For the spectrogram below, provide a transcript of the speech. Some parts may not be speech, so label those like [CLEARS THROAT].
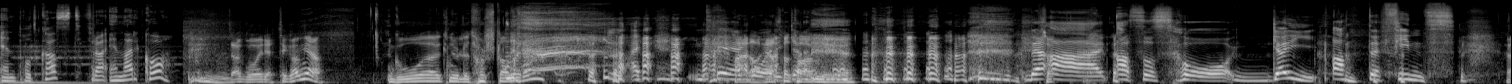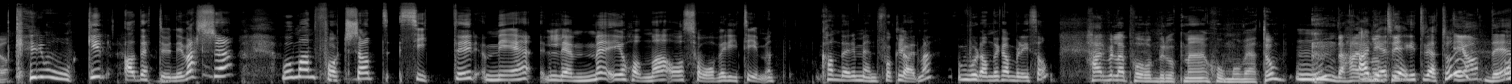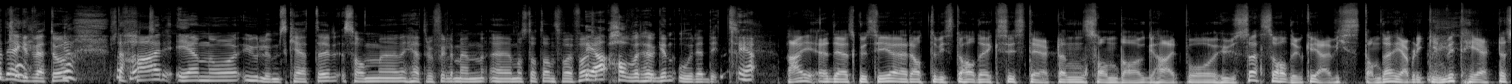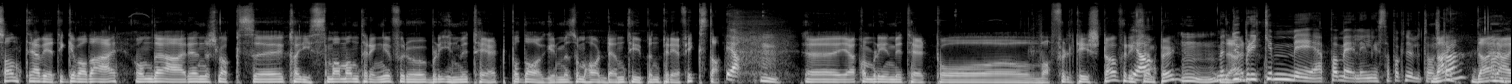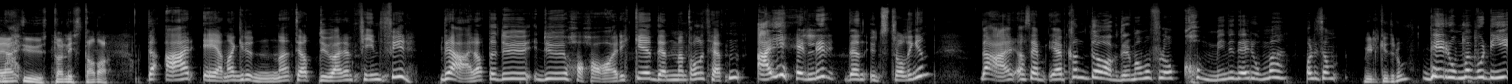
En podkast fra NRK. [CLEARS THROAT] Da går rett i gang, jeg. Ja. God knulletorsdag, [LAUGHS] dere. Nei, det Nei da, går jeg skal ta ikke. en ny [LAUGHS] Det er altså så gøy at det fins Ja. kroker av dette universet hvor man fortsatt sitter med lemmet i hånda og sover i timen. Kan dere menn forklare meg hvordan det kan bli sånn? Her vil jeg påberope meg homoveto. [CLEARS THROAT] Det er, Er det et ting- eget veto? Ja, det er et eget veto. Ja, det her er noe ulumskheter som eh, heterofile menn eh, må stå til ansvar for. Ja. Halvor Haugen, ordet ditt. Ja. Nei, det jeg skulle si er at hvis det hadde eksistert en sånn dag her på huset, så hadde jo ikke jeg visst om det. Jeg blir ikke invitert til sånt. Jeg vet ikke hva det er. Om det er en slags eh, karisma man trenger for å bli invitert på dager med, som har den typen prefiks, da. Ja. Mm. Jeg kan bli invitert på vaffeltirsdag, for Ja. eksempel. Men du blir ikke med på mailinglista på knulletorsdag? Nei, der er jeg ute av lista, da. Det er en av grunnene til at du er en fin fyr. Det er at du, du har ikke den mentaliteten. Ei heller den utstrålingen. Det er, altså jeg, jeg kan dagdrømme om å få lov å komme inn i det rommet. Og liksom, Hvilket rom? det rommet hvor de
